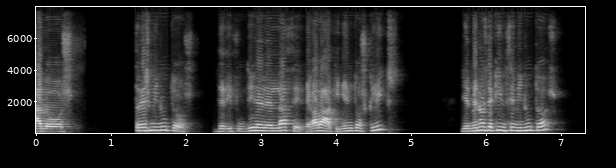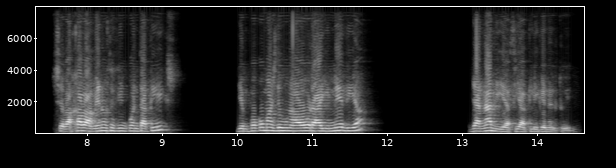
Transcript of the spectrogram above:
a los tres minutos de difundir el enlace llegaba a 500 clics y en menos de 15 minutos se bajaba a menos de 50 clics y en poco más de una hora y media ya nadie hacía clic en el tweet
